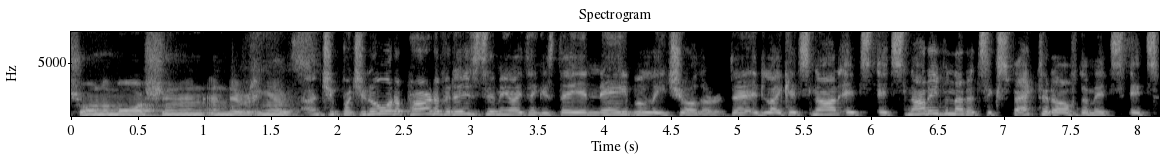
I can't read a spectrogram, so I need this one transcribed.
showing emotion and, and everything else. And you, but you know what a part of it is, Timmy. I think is they enable each other. They, like it's not it's it's not even that it's expected of them. It's it's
